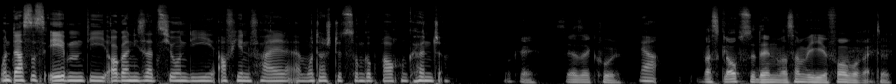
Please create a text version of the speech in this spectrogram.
Und das ist eben die Organisation, die auf jeden Fall ähm, Unterstützung gebrauchen könnte. Okay, sehr, sehr cool. Ja. Was glaubst du denn, was haben wir hier vorbereitet?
